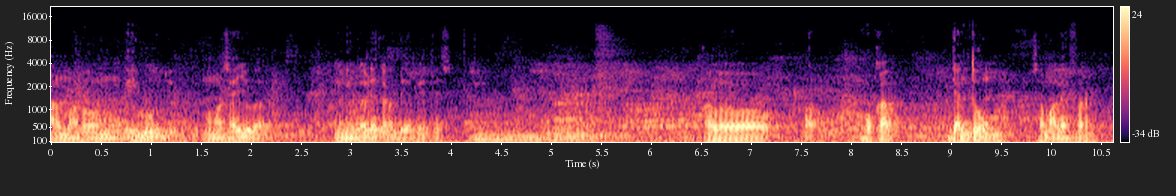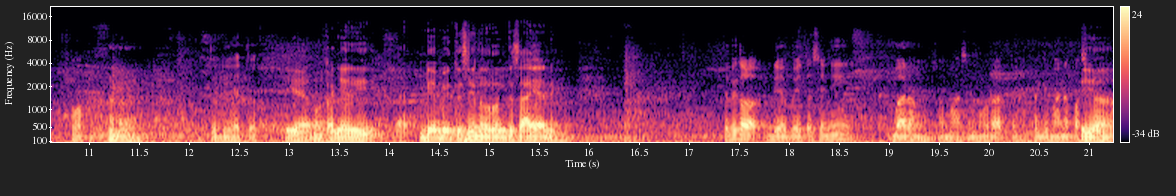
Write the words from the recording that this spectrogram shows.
almarhum ibu mama saya juga meninggalnya karena diabetes. Kalau oh, bokap jantung sama lever Wah, itu dia tuh. iya makanya nih diabetesnya nurun ke saya nih. Tapi kalau diabetes ini bareng sama asam urat ya? Apa gimana pas iya.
